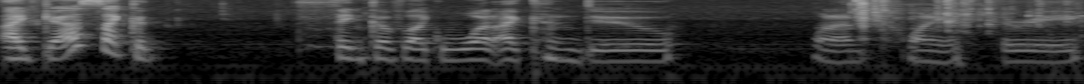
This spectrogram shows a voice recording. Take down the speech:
I guess I could think of like what I can do when I'm 23.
